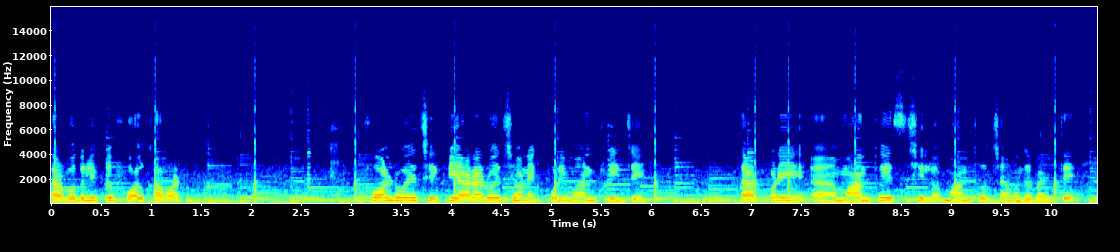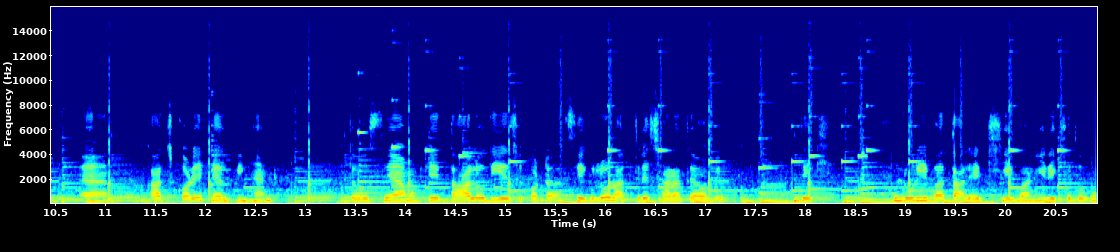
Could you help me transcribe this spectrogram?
তার বদলে একটু ফল খাবার। ফল রয়েছে, পেয়ারা রয়েছে অনেক পরিমাণ ফ্রিজে তারপরে মান্তু এসেছিল। মান্তু হচ্ছে আমাদের বাড়িতে কাজ করে হেল্পিং হ্যান্ড তো সে আমাকে তালও দিয়েছে কটা, সেগুলো রাত্রে ছাড়াতে হবে। দেখি, ফুলুরি বা তালের ক্ষীর বানিয়ে রেখে দেবো।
